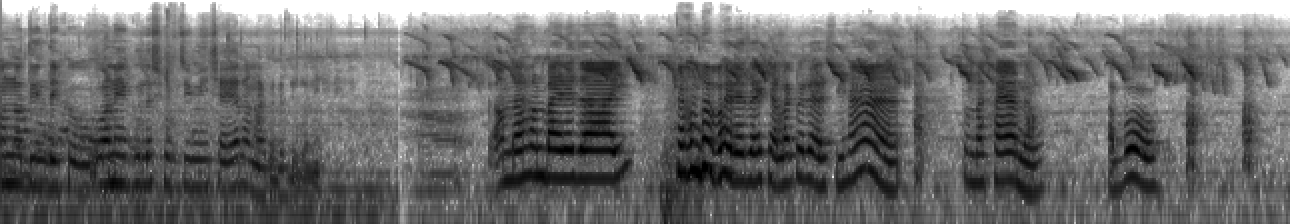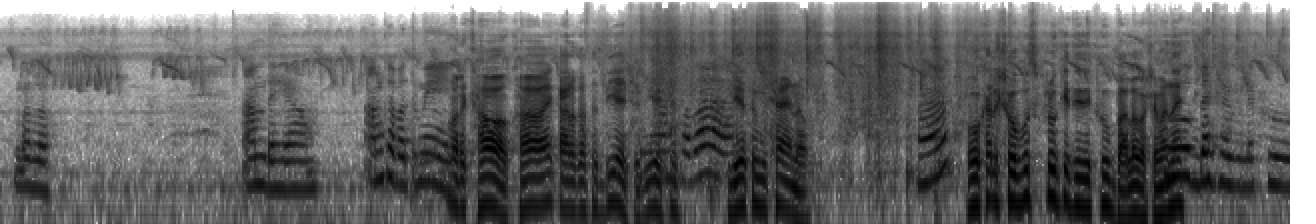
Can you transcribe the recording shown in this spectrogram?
অন্য দিন দেখো অনেকগুলো সবজি মিশাই রান্না করে দিব নি আমরা এখন বাইরে যাই। আমরা বাইরে যাই খেলা করে আসি হ্যাঁ? তোমরা খায়া নাও। আব্বু বলো। আম দেখে আম। আম খাবা তুমি? আরে খাওয়াও খাওয়াই কারও কাছে দিয়েছে দিয়েছে দিয়ে তুমি খায় নাও। হ্যাঁ? ও খালি সবুজ প্রকৃতি খুব ভালোবাসে মানে খুব দেখে ওগুলো খুব।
